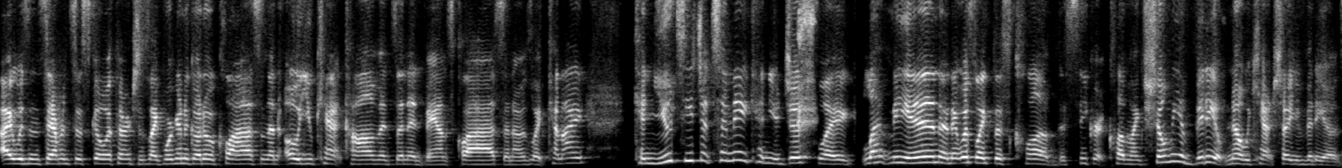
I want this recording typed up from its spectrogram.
i was in san francisco with her and she's like we're going to go to a class and then oh you can't come it's an advanced class. And i was like can i can you teach it to me? Can you just like let me in? And it was like this club this secret club like show me a video. No we can't show you videos.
